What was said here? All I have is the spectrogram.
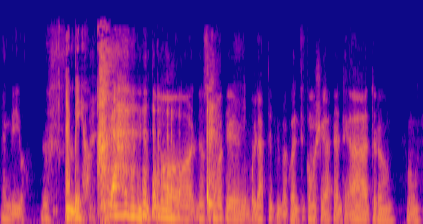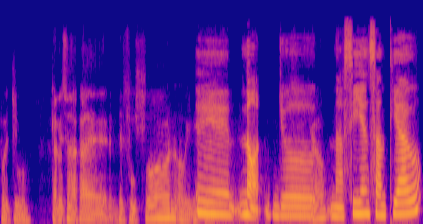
en vivo. En vivo. no sé cómo te vinculaste, cómo llegaste al teatro, cómo fue tu... ¿También sos acá de, de O eh, no, yo nací en Santiago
